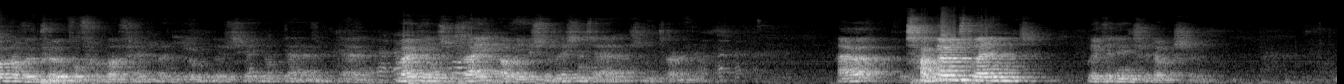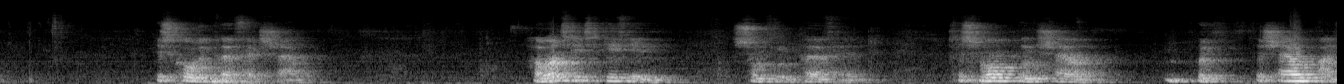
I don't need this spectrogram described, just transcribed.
A roar of approval from my friend when you were sitting up there. Uh, Radio's great, oh, you should listen to her sometime. Uh, so I'm going to end with an introduction. It's called A Perfect Shell. I wanted to give you something perfect. It's a small pink shell, but the shell I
